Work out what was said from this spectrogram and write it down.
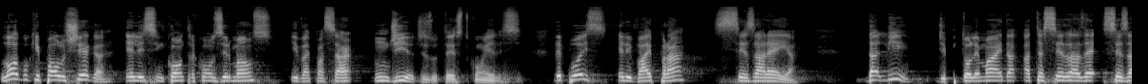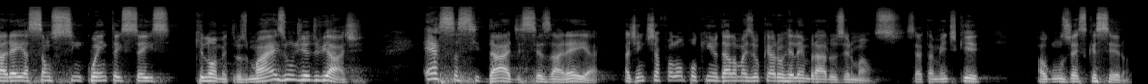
Logo que Paulo chega, ele se encontra com os irmãos e vai passar um dia, diz o texto, com eles. Depois ele vai para Cesareia. Dali, de Ptolemaida até Cesareia, são 56 quilômetros, mais um dia de viagem. Essa cidade, Cesareia, a gente já falou um pouquinho dela, mas eu quero relembrar os irmãos. Certamente que alguns já esqueceram.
